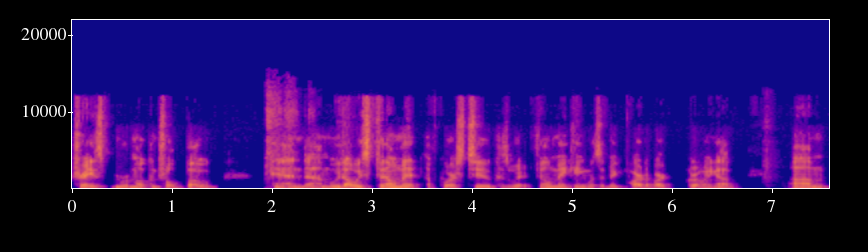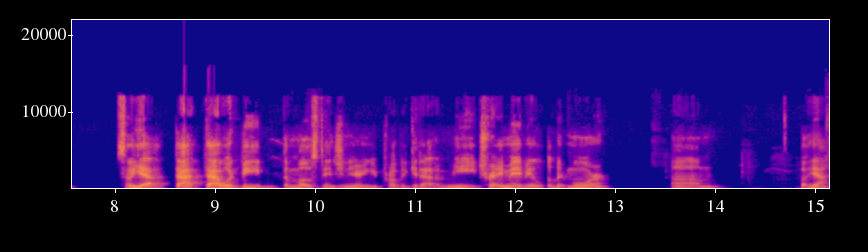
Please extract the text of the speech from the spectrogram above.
Trey's remote control boat and um, we'd always film it, of course, too, because filmmaking was a big part of our growing up. Um, so yeah, that that would be the most engineering you'd probably get out of me. Trey maybe a little bit more, um, but yeah,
